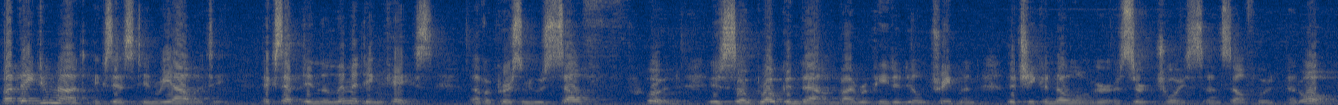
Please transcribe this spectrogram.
but they do not exist in reality except in the limiting case of a person whose selfhood is so broken down by repeated ill treatment that she can no longer assert choice and selfhood at all.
